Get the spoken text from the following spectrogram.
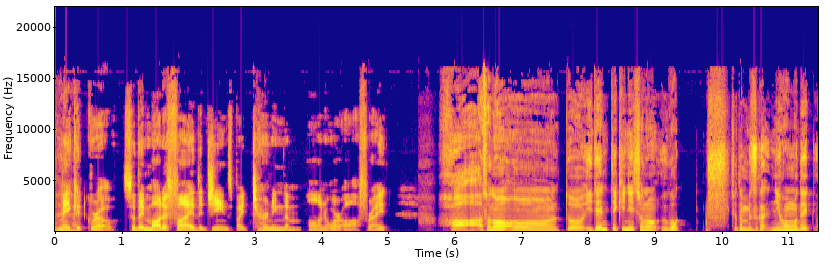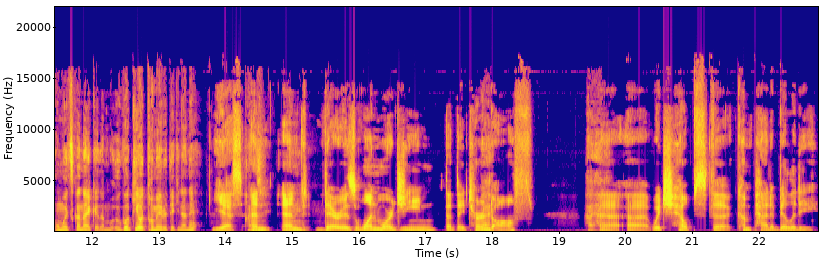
make it grow. So they modify the genes by turning them on or off, right? はあ、その、うーんと、遺伝的にその、動き、ちょっと難日本語で思いつかないけども、動きを止める的なね。Yes, I and see. and there is one more gene that they turned Right. off, はいはい。uh, uh, which helps the compatibility.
